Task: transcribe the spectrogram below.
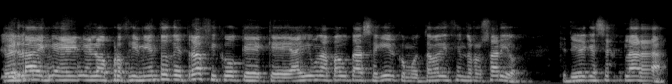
es verdad, en, los procedimientos de tráfico que, que, hay una pauta a seguir, como estaba diciendo Rosario, que tiene que ser clara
